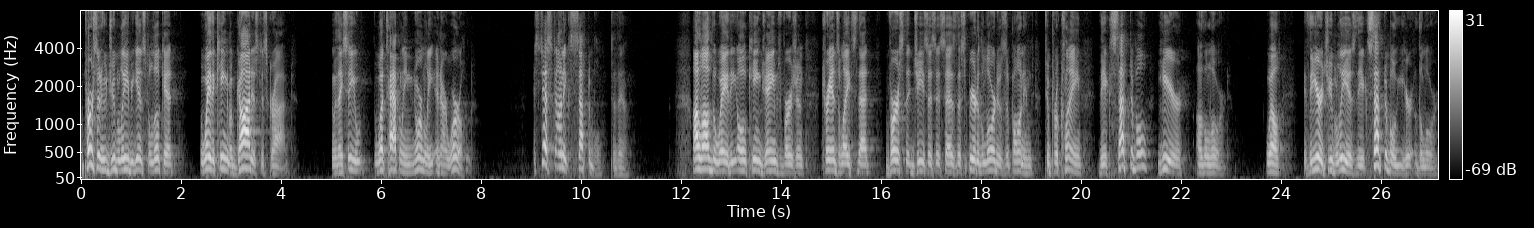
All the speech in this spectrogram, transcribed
a person who Jubilee begins to look at the way the kingdom of God is described, and when they see what's happening normally in our world, it's just unacceptable to them. I love the way the old King James Version translates that verse that Jesus, it says, The Spirit of the Lord is upon him to proclaim the acceptable year of the Lord. Well, if the year of Jubilee is the acceptable year of the Lord,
